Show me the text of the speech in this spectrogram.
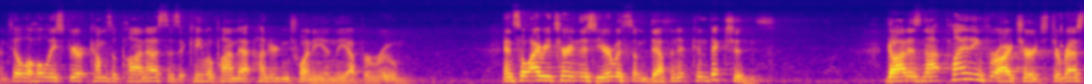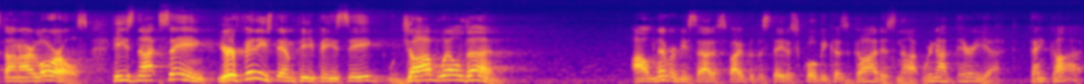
until the Holy Spirit comes upon us as it came upon that 120 in the upper room. And so I return this year with some definite convictions. God is not planning for our church to rest on our laurels. He's not saying, You're finished, MPPC, job well done. I'll never be satisfied with the status quo because God is not. We're not there yet. Thank God.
